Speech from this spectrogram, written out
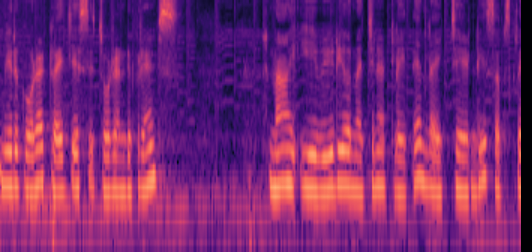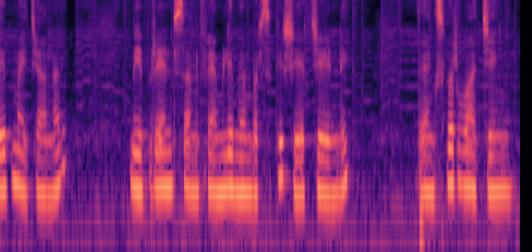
మీరు కూడా ట్రై చేసి చూడండి ఫ్రెండ్స్. నా ఈ వీడియో నచ్చినట్లయితే లైక్ చేయండి సబ్స్క్రైబ్ మై ఛానల్. మీ ఫ్రెండ్స్ అండ్ ఫ్యామిలీ మెంబర్స్కి షేర్ చేయండి. Thanks for watching.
